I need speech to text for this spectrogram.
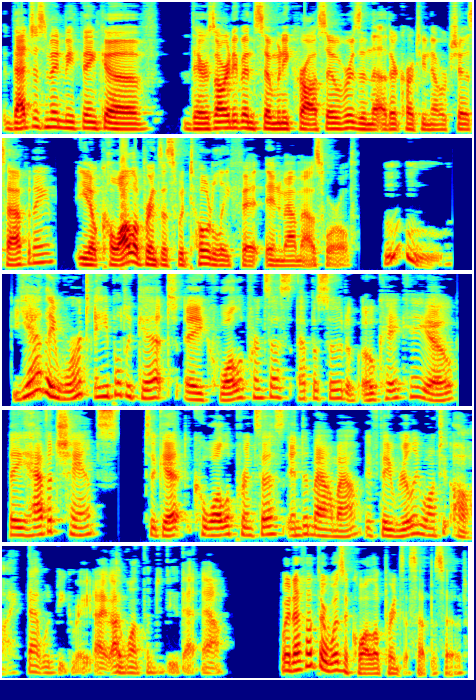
that just made me think of there's already been so many crossovers in the other Cartoon Network shows happening. You know, Koala Princess would totally fit in Mao Mao's world. Ooh. Yeah, they weren't able to get a Koala Princess episode of OKKO. They have a chance to get Koala Princess into Mao Mao if they really want to. Oh, that would be great. I, I want them to do that now. Wait, I thought there was a Koala Princess episode.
